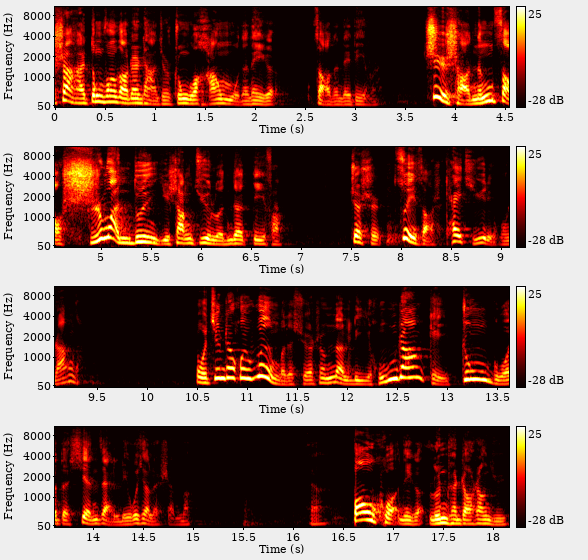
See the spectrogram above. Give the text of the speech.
上海东方造船厂就是中国航母的那个造的那地方，至少能造十万吨以上巨轮的地方，这是最早是开启于李鸿章的。我经常会问我的学生：那李鸿章给中国的现在留下了什么？啊？包括那个轮船招商局，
